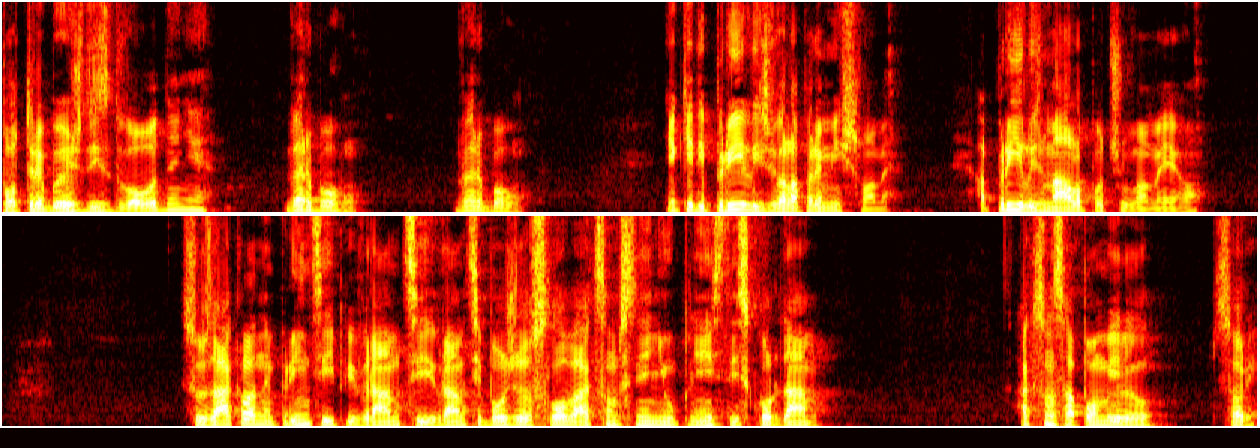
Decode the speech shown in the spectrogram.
Potrebuješ vždy zdôvodnenie? Ver Bohu. Ver Bohu. Niekedy príliš veľa premýšľame a príliš málo počúvame Jeho. Sú základné princípy v rámci, v rámci Božieho slova, ak som s není úplne istý, skôr dám. Ak som sa pomýlil, sorry.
